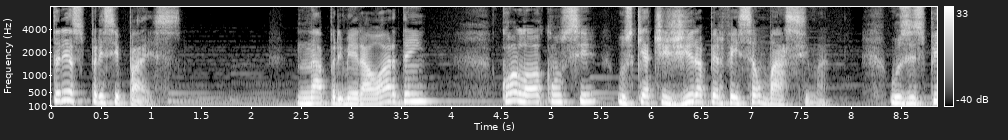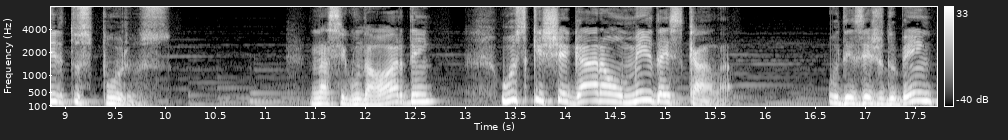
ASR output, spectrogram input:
três principais. Na primeira ordem, colocam-se os que atingiram a perfeição máxima, os espíritos puros. Na segunda ordem, os que chegaram ao meio da escala. O desejo do bem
